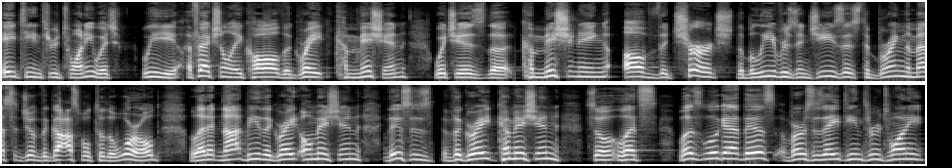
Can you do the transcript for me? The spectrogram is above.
18 through 20, which we affectionately call the Great Commission, which is the commissioning of the church, the believers in Jesus, to bring the message of the gospel to the world. Let it not be the Great Omission. This is the Great Commission. So let's, let's look at this, verses 18 through 20.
